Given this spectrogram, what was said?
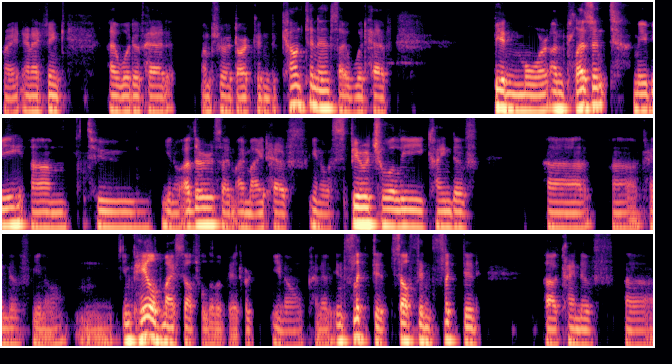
right? And I think I would have had, I'm sure, a darkened countenance. I would have been more unpleasant, maybe, um, to you know others. I, I might have, you know, spiritually kind of, uh, uh, kind of, you know, mm, impaled myself a little bit, or you know, kind of inflicted, self-inflicted uh, kind of uh,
